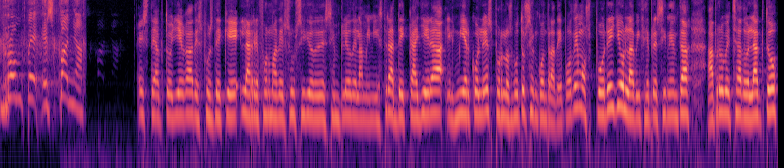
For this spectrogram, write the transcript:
rompe España. Este acto llega después de que la reforma del subsidio de desempleo de la ministra decayera el miércoles por los votos en contra de Podemos. Por ello, la vicepresidenta ha aprovechado el acto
